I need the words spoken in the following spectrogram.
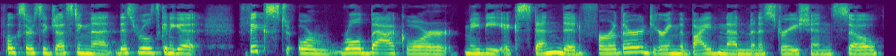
folks are suggesting that this rule is going to get fixed or rolled back or maybe extended further during the Biden administration. So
